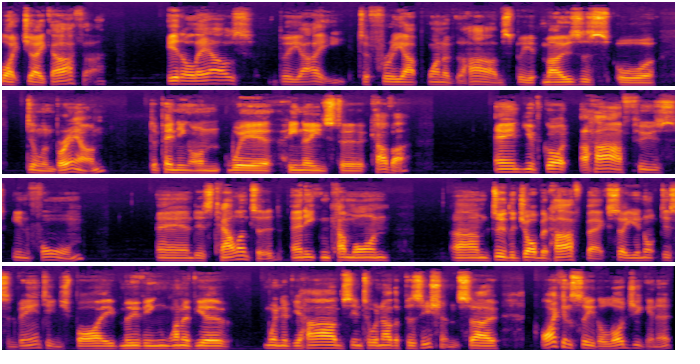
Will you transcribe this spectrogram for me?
like Jake Arthur, it allows BA to free up one of the halves, be it Moses or Dylan Brown, depending on where he needs to cover. And you've got a half who's in form and is talented, and he can come on, um, do the job at halfback, so you're not disadvantaged by moving one of your one of your halves into another position. So I can see the logic in it,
